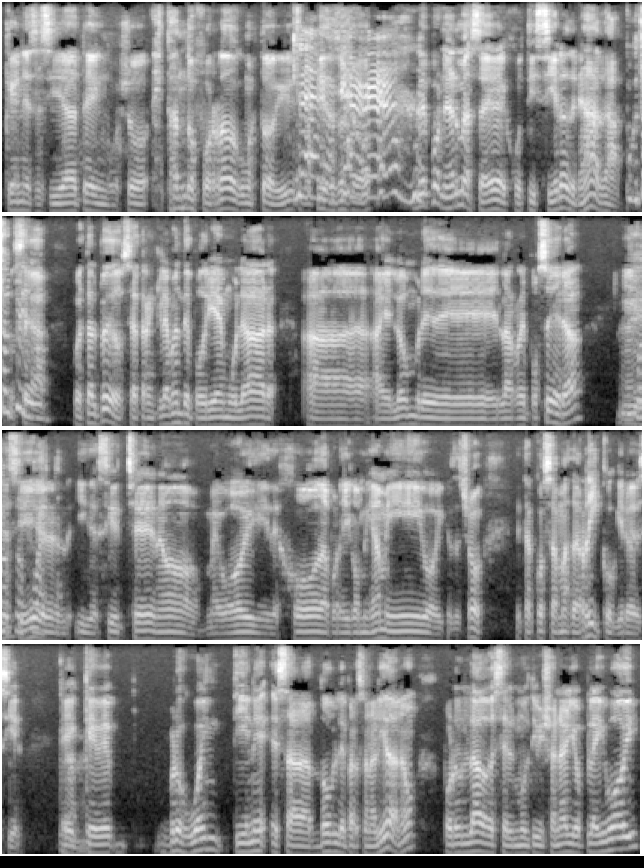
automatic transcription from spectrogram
¿qué necesidad tengo yo, estando forrado como estoy, Claro, empiezo yo, claro. de ponerme a ser justiciero de nada? Porque está al o sea, pedo. pues está el pedo. O sea, tranquilamente podría emular a, a el hombre de la reposera y Por decir, supuesto. y decir, che, no, me voy de joda por ahí con mis amigos y qué sé yo. Esta cosa más de rico, quiero decir. Eh, que Bruce Wayne tiene esa doble personalidad, ¿no? Por un lado es el multimillonario playboy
